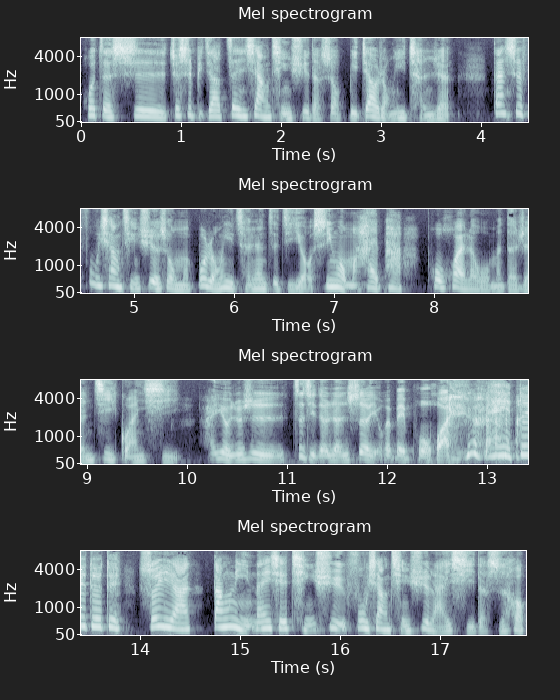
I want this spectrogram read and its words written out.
或者是就是比较正向情绪的时候，比较容易承认；但是负向情绪的时候，我们不容易承认自己有，是因为我们害怕破坏了我们的人际关系。还有就是自己的人设也会被破坏。哎，对对对，所以啊，当你那一些情绪、负向情绪来袭的时候，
